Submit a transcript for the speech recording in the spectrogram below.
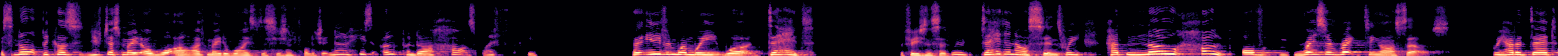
It's not because you've just made, oh, oh I've made a wise decision to follow Jesus. No, He's opened our hearts by faith. That even when we were dead, Ephesians says we were dead in our sins. We had no hope of resurrecting ourselves. We had a dead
